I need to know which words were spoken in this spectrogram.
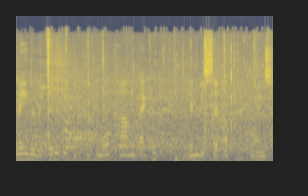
play with a little bit more calm racket, then we set up the points.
